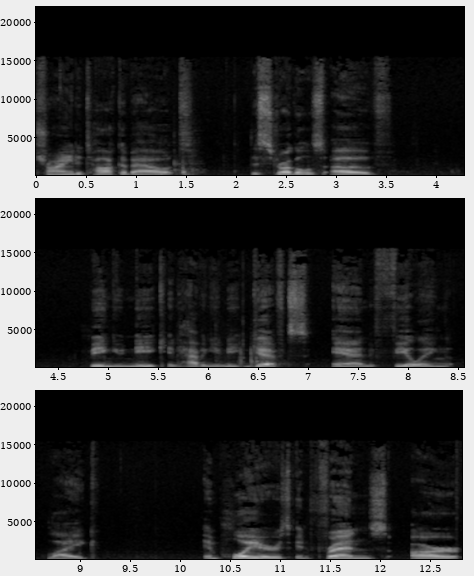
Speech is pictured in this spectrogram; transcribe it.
trying to talk about the struggles of being unique and having unique gifts and feeling like employers and friends are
